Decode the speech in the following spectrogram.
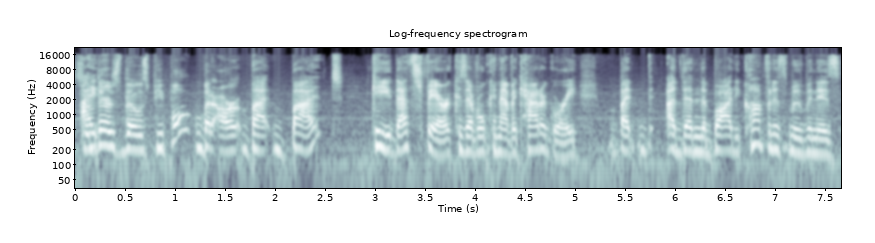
So I- there's those people. but are but but okay, that's fair because everyone can have a category. But uh, then the body confidence movement is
